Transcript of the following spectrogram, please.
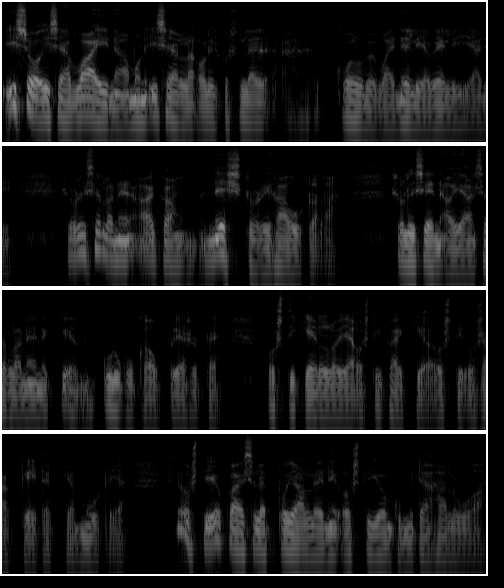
iso isä Vainaa, mun isällä oliko sillä kolme vai neljä veliä, niin se oli sellainen aika Nestori Hautala. Se oli sen ajan sellainen kulkukauppias, että osti kelloja, osti kaikkia, osti osakkeitakin ja muuta. Ja se osti jokaiselle pojalle, niin osti jonkun mitä haluaa.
